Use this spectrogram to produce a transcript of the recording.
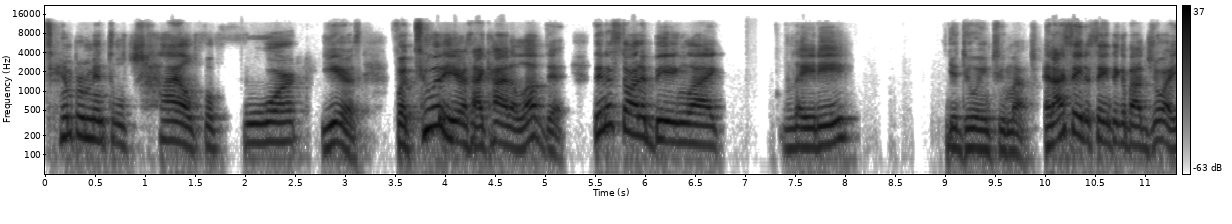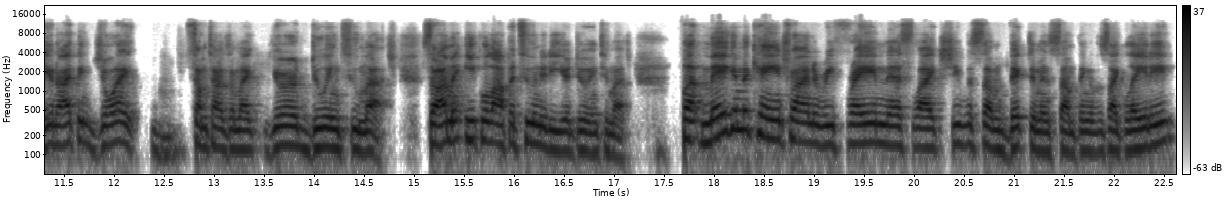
temperamental child for four years. For two of the years, I kind of loved it. Then it started being like, lady, you're doing too much. And I say the same thing about Joy. You know, I think Joy, mm-hmm. sometimes I'm like, you're doing too much. So I'm an equal opportunity, you're doing too much. But Meghan McCain trying to reframe this like she was some victim in something. It was like, lady,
